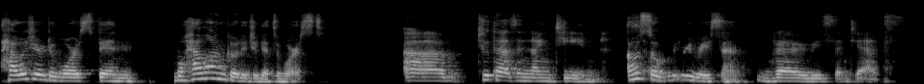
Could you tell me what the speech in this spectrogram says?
how has your divorce been? Well, how long ago did you get divorced? Um, 2019. Oh, so, so really recent. Very recent, yes.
